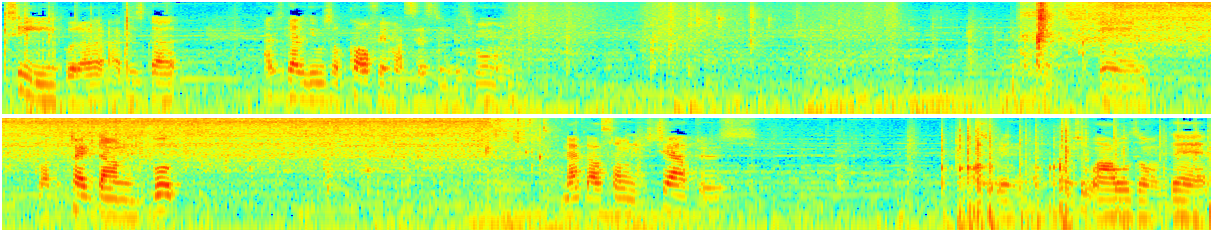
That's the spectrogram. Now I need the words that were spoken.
tea, but I, I just got I just got to give me some coffee in my system this morning. And about to track down these books knock out some of these chapters. Spend two hours on that.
